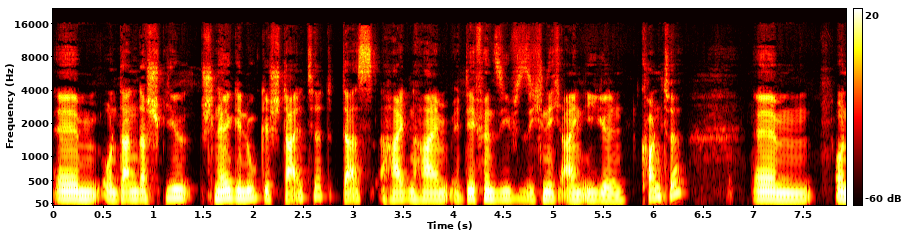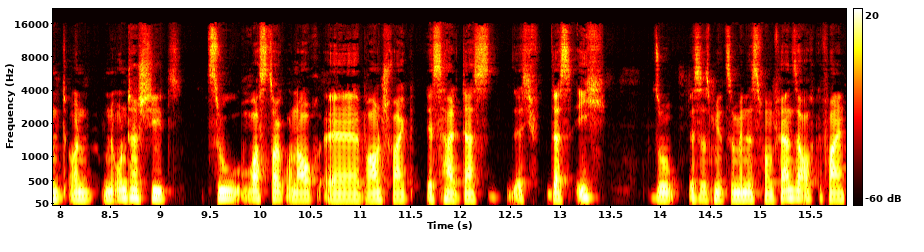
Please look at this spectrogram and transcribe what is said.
ähm, und dann das Spiel schnell genug gestaltet, dass Heidenheim defensiv sich nicht einigeln konnte. Ähm, und, und ein Unterschied zu Rostock und auch äh, Braunschweig ist halt, dass, ich- dass ich, so ist es mir zumindest vom Fernseher aufgefallen,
